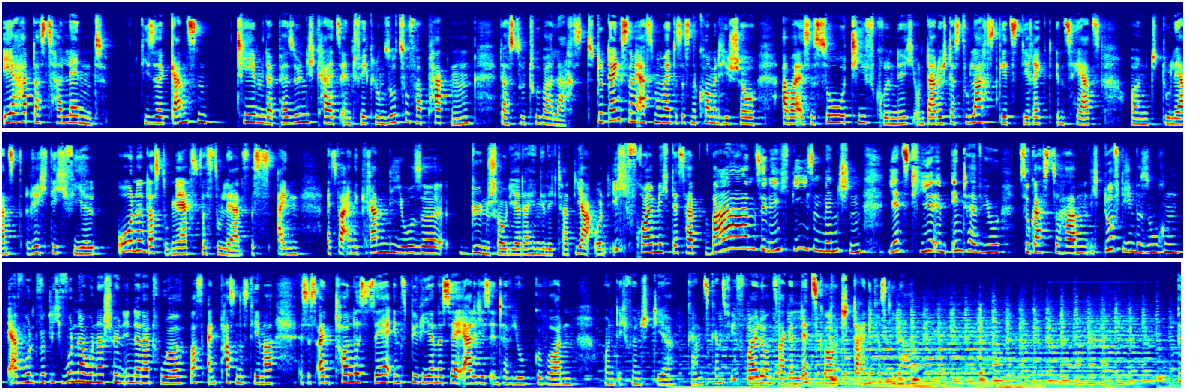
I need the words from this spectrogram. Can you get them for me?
er hat das Talent, diese ganzen Themen der Persönlichkeitsentwicklung so zu verpacken, dass du drüber lachst. Du denkst im ersten Moment, es ist eine Comedy-Show, aber es ist so tiefgründig und dadurch, dass du lachst, geht's direkt ins Herz und du lernst richtig viel, ohne dass du merkst, dass du lernst. Es ist ein es war eine grandiose Bühnenshow, die er da hingelegt hat. Ja, und ich freue mich deshalb wahnsinnig, diesen Menschen jetzt hier im Interview zu Gast zu haben. Ich durfte ihn besuchen. Er wohnt wirklich wunderschön in der Natur. Was ein passendes Thema. Es ist ein tolles, sehr inspirierendes, sehr ehrliches Interview geworden. Und ich wünsche dir ganz, ganz viel Freude und sage Let's Coach, deine Christina.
